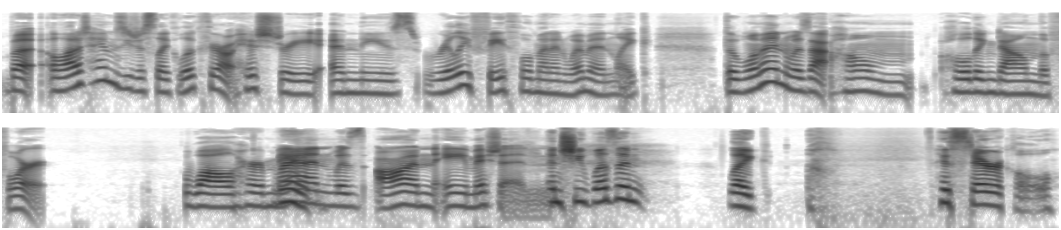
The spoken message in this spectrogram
but a lot of times you just like look throughout history and these really faithful men and women, like the woman was at home holding down the fort while her man was on a mission. and she wasn't like hysterical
